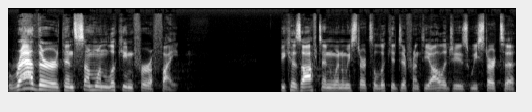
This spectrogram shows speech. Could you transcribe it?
rather than someone looking for a fight. Because often when we start to look at different theologies, we start to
